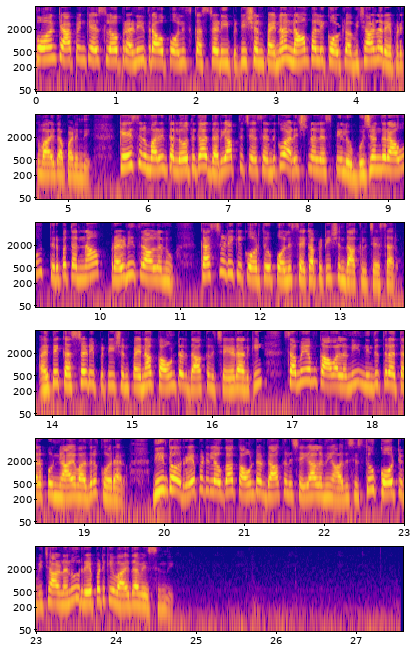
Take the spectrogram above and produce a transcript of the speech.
Phone tapping కేసులో Praneeth Rao police custody petition పైన నాంపల్లి కోర్టులో విచారణ రేపటికి వాయిదా పడింది. కేసును మరింత లోతుగా దర్యాప్తు చేసేందుకు అడిషనల్ ఎస్పీలు భుజంగరావు తిరుపతన్న ప్రణీత్ రావులను కస్టడీకి కోరుతూ పోలీస్ శాఖ పిటిషన్ దాఖలు చేశారు. అయితే కస్టడీ పిటిషన్ పైన కౌంటర్ దాఖలు చేయడానికి సమయం కావాలని నిందితుల తరపు న్యాయవాదులు కోరారు. దీంతో రేపటిలోగా కౌంటర్ దాఖలు చేయాలని ఆదేశిస్తూ కోర్టు విచారణను రేపటికి వాయిదా వేసింది.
